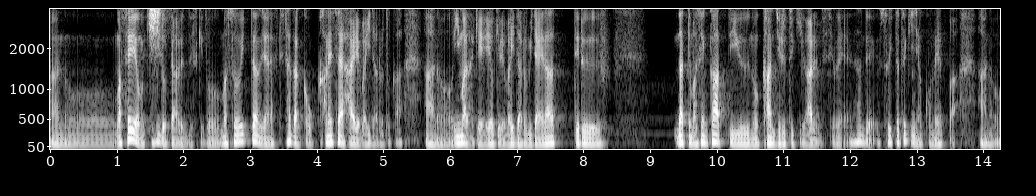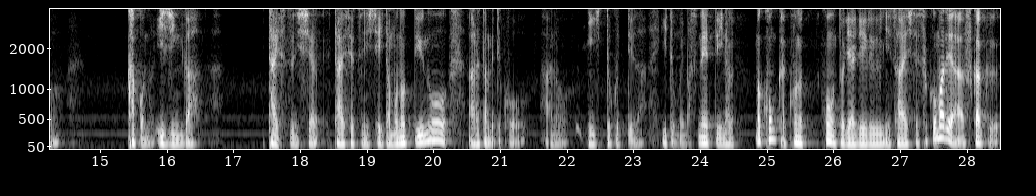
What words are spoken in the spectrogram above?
あのまあ、西洋も騎士道ってあるんですけど、まあ、そういったのじゃなくてただこう金さえ入ればいいだろうとかあの今だけ良ければいいだろうみたいになってるなってませんか？っていうのを感じる時があるんですよね。なんでそういった時にはこのやっぱあの過去の偉人が大切にし大切にしていたものっていうのを改めてこうあの握っておくっていうのはいいと思いますね。って言いながら、まあ、今回この本を取り上げるに際してそこまでは深く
